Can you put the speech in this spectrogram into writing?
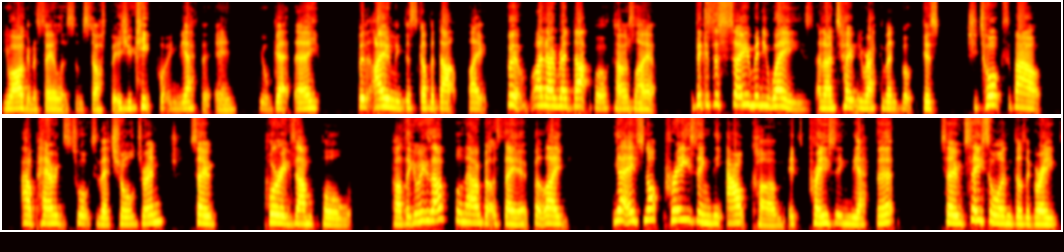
you are going to fail at some stuff. But as you keep putting the effort in, you'll get there. But I only discovered that like, but when I read that book, I was like, because there's so many ways, and I totally recommend book because she talks about how parents talk to their children. So, for example, can't think of an example now, I've got to say it, but like, yeah, it's not praising the outcome, it's praising the effort. So, say someone does a great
